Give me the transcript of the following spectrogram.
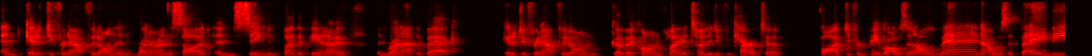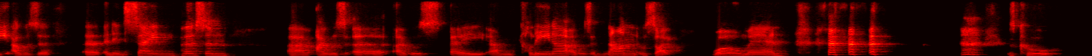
and get a different outfit on, then run around the side and sing and play the piano, then run out the back, get a different outfit on, go back on and play a totally different character. Five different people. I was an old man. I was a baby. I was a, a an insane person. Um, I was a, I was a um, cleaner. I was a nun. It was like, whoa, man. it was cool.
